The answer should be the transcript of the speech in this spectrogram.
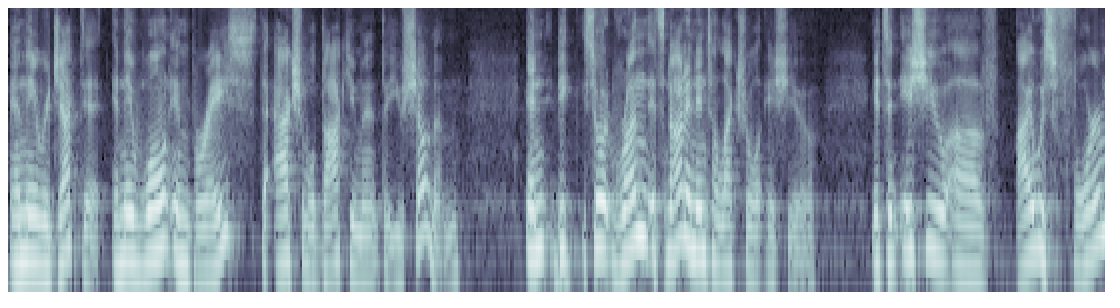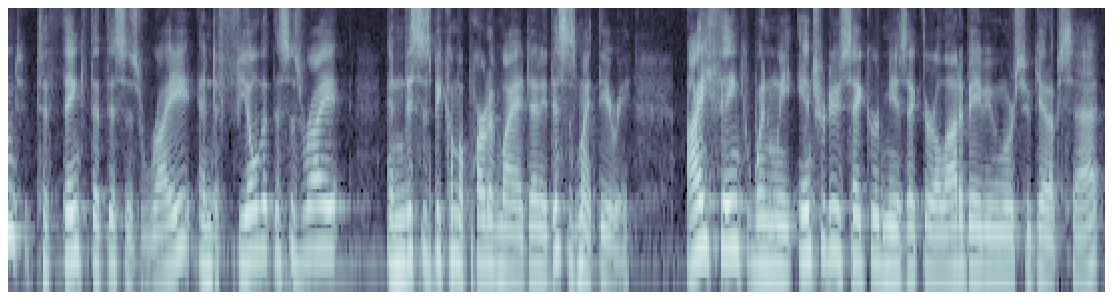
and they reject it, and they won't embrace the actual document that you show them. And be, so it run. It's not an intellectual issue. It's an issue of I was formed to think that this is right and to feel that this is right, and this has become a part of my identity. This is my theory. I think when we introduce sacred music, there are a lot of baby boomers who get upset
